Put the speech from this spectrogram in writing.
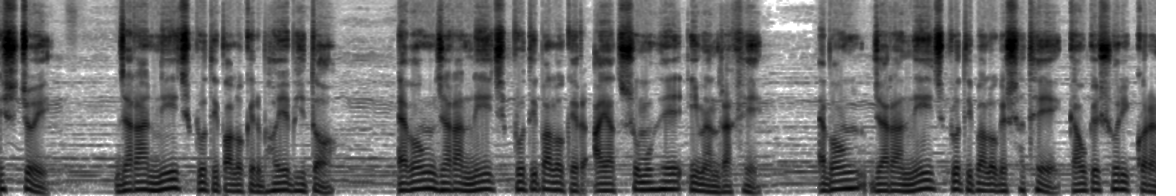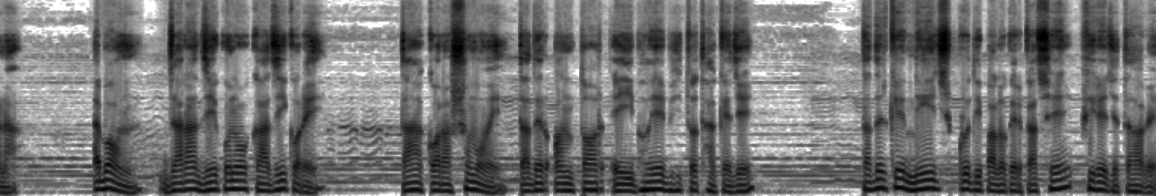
নিশ্চয়ই, যারা নিজ প্রতিপালকের ভয়ে ভীত এবং যারা নিজ প্রতিপালকের আয়াতসমূহে ঈমান রাখে। এবং যারা নিজ প্রতিপালকের সাথে কাউকে শরিক করে না, এবং যারা যে কোনো কাজই করে, তা করার সময় তাদের অন্তর এই ভয়ে ভীত থাকে যে, তাদেরকে নিজ প্রতিপালকের কাছে ফিরে যেতে হবে।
